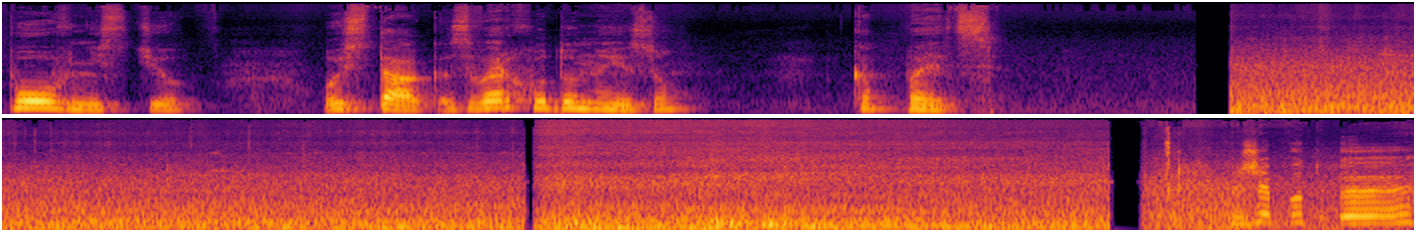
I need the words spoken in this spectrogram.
Повністю. Ось так, зверху донизу. Капець. Вже под, е,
